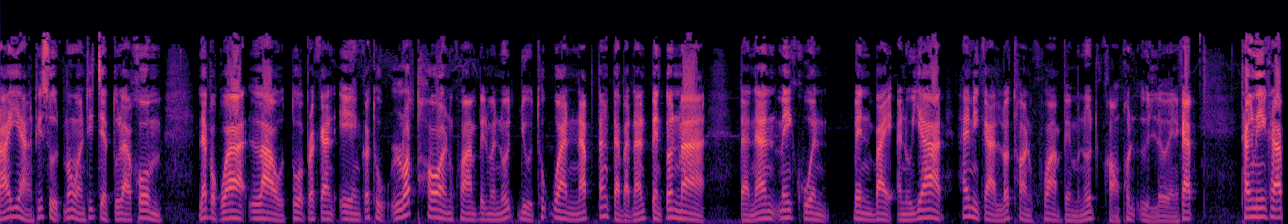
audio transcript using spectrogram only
ร้ายอย่างที่สุดเมื่อวันที่ 7 ตุลาคม และบอกว่าเหล่าตัวประกันเองก็ถูกลดทอนความเป็นมนุษย์อยู่ทุกวันนับตั้งแต่บัดนั้นเป็นต้นมา แต่นั่นไม่ควรเป็นใบอนุญาตให้มีการลดทอนความเป็นมนุษย์ของคนอื่นเลยนะครับทั้งนี้ครับ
